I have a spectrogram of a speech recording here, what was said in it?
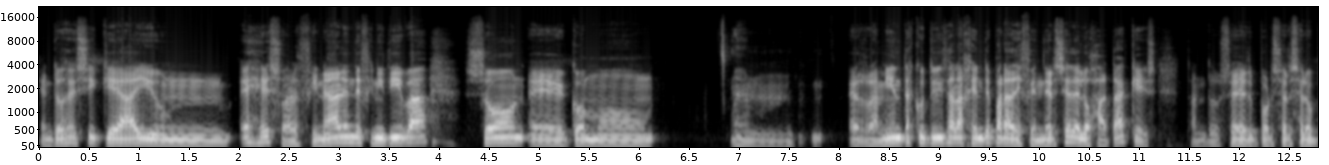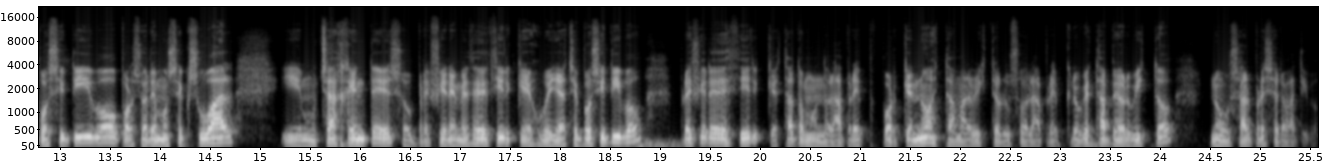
Entonces sí que hay un... Es eso, al final, en definitiva, son eh, como... Herramientas que utiliza la gente para defenderse de los ataques, tanto ser por ser seropositivo, por ser homosexual, y mucha gente eso, prefiere, en vez de decir que es VIH positivo, prefiere decir que está tomando la PrEP, porque no está mal visto el uso de la PrEP. Creo que está peor visto no usar preservativo.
